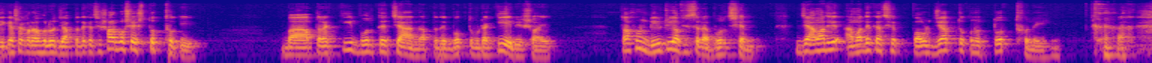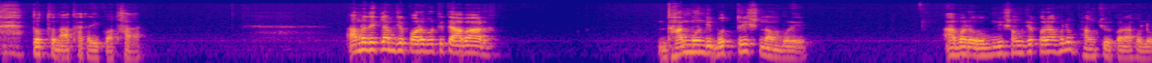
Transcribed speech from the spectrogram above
জিজ্ঞাসা করা হলো যে আপনাদের কাছে সর্বশেষ তথ্য কি? বা আপনারা কি বলতে চান, আপনাদের বক্তব্যটা কি এ বিষয়ে? তখন ডিউটি অফিসাররা বলছেন যে, আমাদের আমাদের কাছে পর্যাপ্ত কোনো তথ্য নেই। তথ্য না থাকারই কথা। আমরা দেখলাম যে, পরবর্তীতে আবার ধানমন্ডি বত্রিশ নম্বরে আবারও অগ্নিসংযোগ করা হলো, ভাঙচুর করা হলো।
